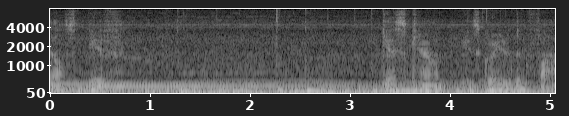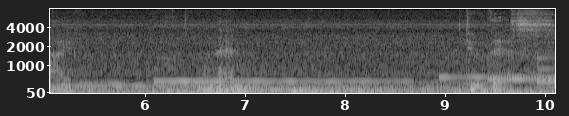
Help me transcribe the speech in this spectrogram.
else if guess count is greater than five, then do this.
